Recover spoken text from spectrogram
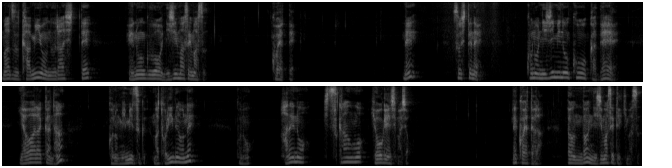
まず紙を濡らして絵の具をにじませます。こうやって。ねそしてねこのにじみの効果で柔らかなこのミミズク、まあ、鳥のねこの羽の質感を表現しましょう。ねこうやってほらどんどんにじませていきます。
